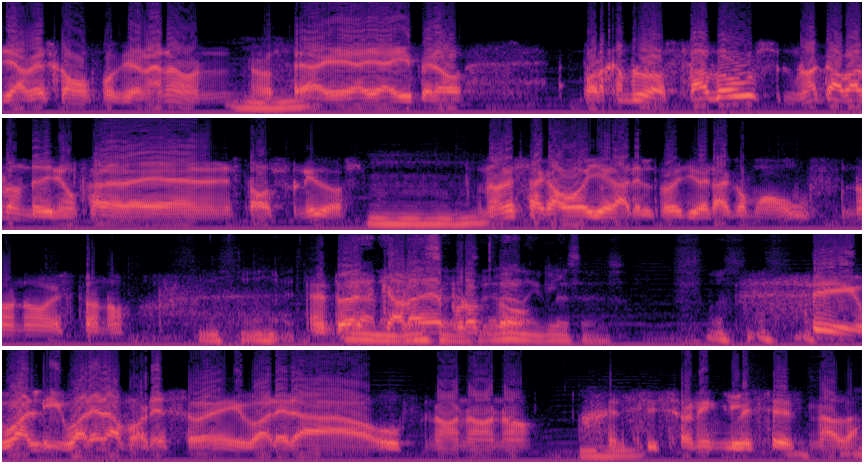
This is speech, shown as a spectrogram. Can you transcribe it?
ya, ves cómo funcionaron. O sea, que hay ahí. Pero, por ejemplo, los Shadows no acabaron de triunfar en Estados Unidos. No les acabó de llegar el rollo. Era como, uff, no, no, esto no. Entonces, Eran que ahora de pronto- Eran ingleses. Sí, igual, igual era por eso, ¿eh? Igual era, uff, no, no, no. si son ingleses, nada.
